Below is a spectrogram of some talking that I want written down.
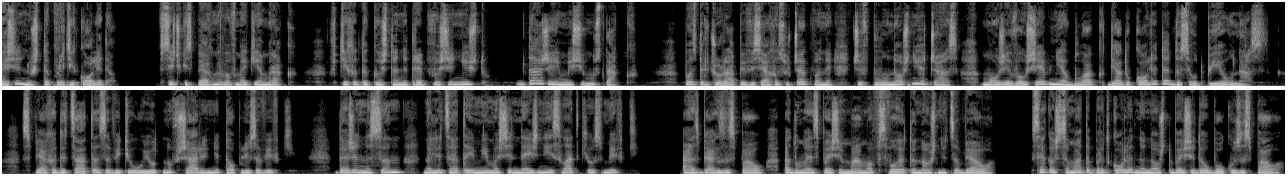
Беше нощта преди коледа. Всички спяхме в мекия мрак. В тихата къща не трепваше нищо. Даже и миши мустак. Пъстри чорапи висяха с очакване, че в полунощния час може вълшебния благ дядо Коледа да се отбие у нас. Спяха децата, завити уютно в шарени топли завивки. Даже на сън на лицата им имаше нежни и сладки усмивки. Аз бях заспал, а до мен спеше мама в своята нощница бяла. Сякаш самата предколедна нощ беше дълбоко заспала.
